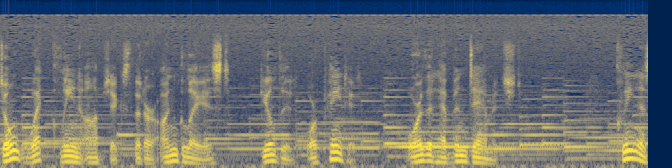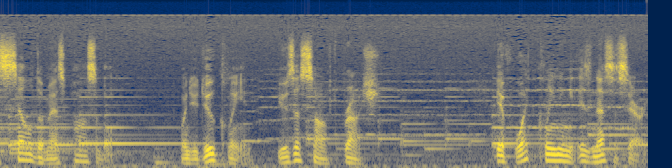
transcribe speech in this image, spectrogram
Don't wet clean objects that are unglazed, gilded, or painted, or that have been damaged. Clean as seldom as possible. When you do clean, use a soft brush. If wet cleaning is necessary,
